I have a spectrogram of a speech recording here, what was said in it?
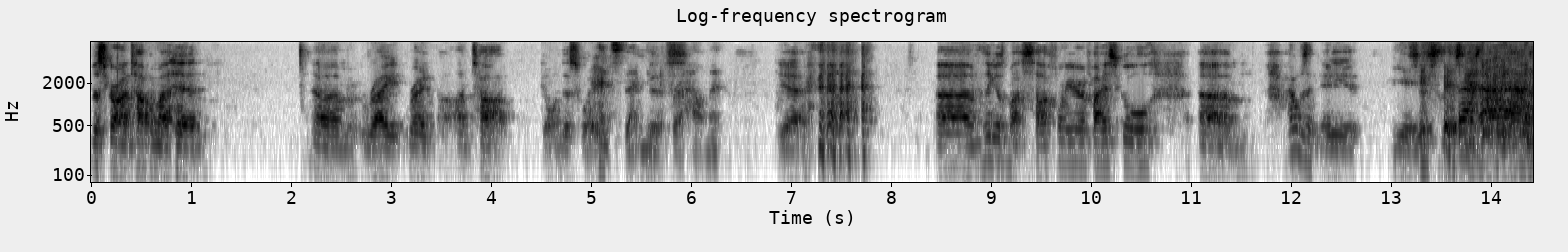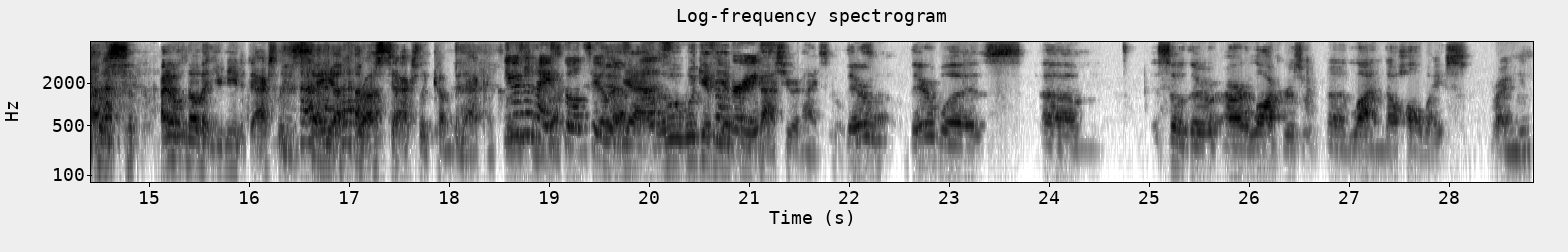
The scar on top of my head, um, right, right on top, going this way. Hence the like need this. for a helmet. Yeah. Um, I think it was my sophomore year of high school. Um, I was an idiot. yeah. This is the way it was. I don't know that you needed to actually say it for us to actually come to that conclusion. He was in high school too. Yeah. Yeah, we'll, we'll give you a free pass. You're in high school. There, so. there was, um, so there are lockers uh, lined the hallways, right Mhm.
